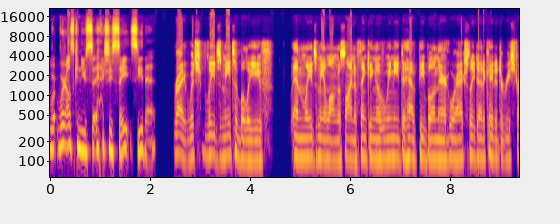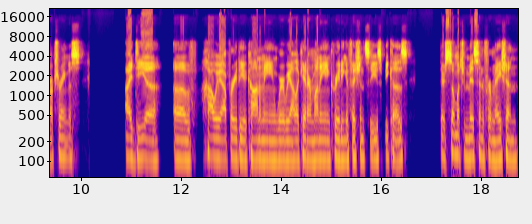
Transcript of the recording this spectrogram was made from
Where, where else can you say, actually say see that? Right, which leads me to believe and leads me along this line of thinking of we need to have people in there who are actually dedicated to restructuring this idea of how we operate the economy and where we allocate our money and creating efficiencies because there's so much misinformation.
